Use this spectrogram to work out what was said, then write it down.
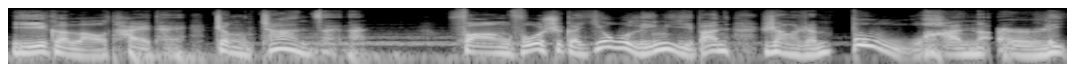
一个老太太正站在那儿，仿佛是个幽灵一般，让人不寒而栗。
